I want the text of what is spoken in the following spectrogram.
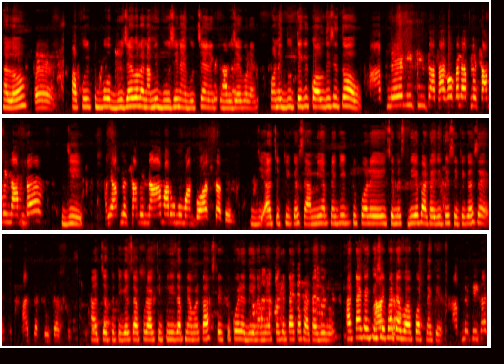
হ্যালো হ্যাঁ। আপু একটু বুঝাই বলেন আমি বুঝি নাই বুঝছেন? একটু বুঝাই বলেন। অনেক দূর থেকে কল দিছি তো। আপনি নিশ্চিন্তা থাকো খালি আপনার স্বামীর নামটা। জি। খালি আপনার স্বামীর নাম আর অনুমান বয়সটা দেন। জি আচ্ছা ঠিক আছে। আমি আপনাকে একটু পরে এসএমএস দিয়ে পাঠিয়ে দিতেছি ঠিক আছে? আচ্ছা ঠিক আছে। আচ্ছা তো ঠিক আছে আপু রাখি। প্লিজ আপনি আমার কাজটা একটু করে দিন আমি আপনাকে টাকা পাঠিয়ে দিব। আর টাকা কিসে পাঠাবো আপু আপনাকে? আপনি বিকাশ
